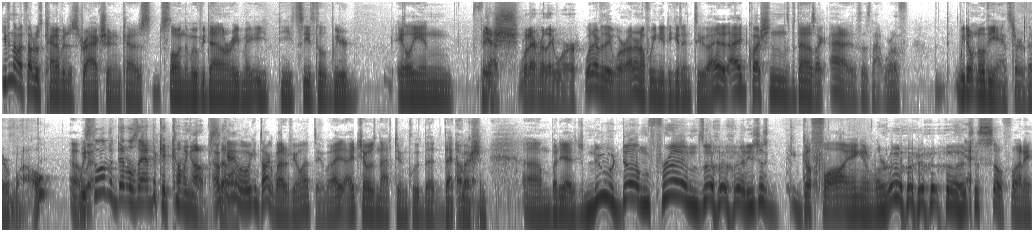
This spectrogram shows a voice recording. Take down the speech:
even though I thought it was kind of a distraction and kind of slowing the movie down, or he he, he sees the weird alien fish, yes, whatever they were. whatever they were. I don't know if we need to get into. I had I had questions, but then I was like, ah, this is not worth. We don't know the answer. They're Well, Oh, we well- still have the devil's advocate coming up. So. Okay, well, we can talk about it if you want to, but I, I chose not to include that that question. Um, but yeah, new dumb friends, and he's just guffawing and it's just so funny.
